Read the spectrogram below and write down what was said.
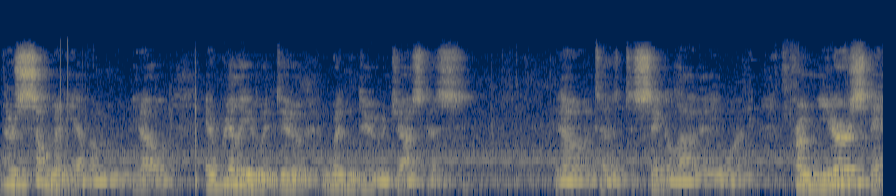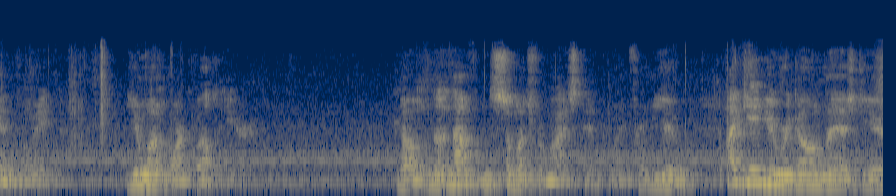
There's so many of them, you know, it really would do, wouldn't do justice, you know, to, to single out anyone. From your standpoint, you want Marquel here. No, no, not so much from my standpoint, from you. I gave you Ragone last year,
